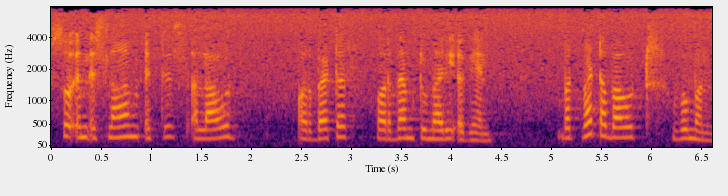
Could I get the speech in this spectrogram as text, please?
so in Islam it is allowed اور better for them to marry again but what about women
